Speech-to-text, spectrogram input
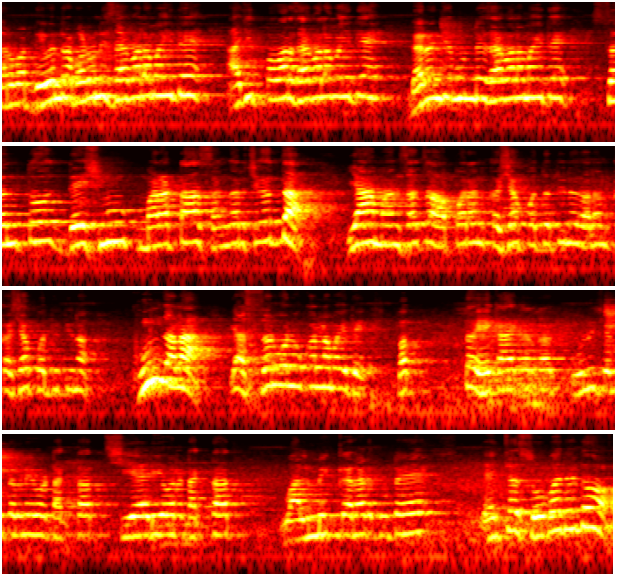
सर्व देवेंद्र फडणवीस साहेबाला माहिती आहे अजित पवार साहेबाला माहिती आहे. धनंजय मुंडे साहेबाला माहीत आहे. संतोष देशमुख मराठा संघर्ष योद्धा. या माणसाचं अपहरण कशा पद्धतीनं झालं आणि कशा पद्धतीनं खून झाला या सर्व लोकांना माहिती आहे. फक्त हे काय करतात? पोलीस यंत्रणेवर टाकतात सी आय डीवर टाकतात. वाल्मिक कराड कुठे आहे? येतो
